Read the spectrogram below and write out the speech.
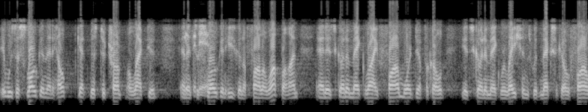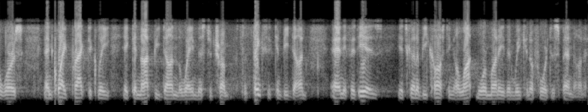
it was a slogan that helped get Mr. Trump elected and it's a slogan he's going to follow up on, and it's going to make life far more difficult. It's going to make relations with Mexico far worse, and quite practically, it cannot be done the way Mr. Trump thinks it can be done. And if it is, it's going to be costing a lot more money than we can afford to spend on it.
